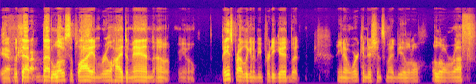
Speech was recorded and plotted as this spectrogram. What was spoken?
Yeah, with sure. that that low supply and real high demand, uh, you know, pay is probably going to be pretty good, but you know, work conditions might be a little a little rough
